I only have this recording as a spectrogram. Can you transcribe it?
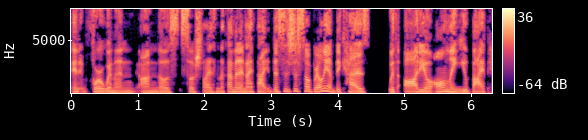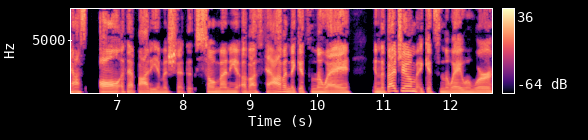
and for women, um, those socializing the feminine, I thought this is just so brilliant because with audio only, you bypass all of that body image shit that so many of us have and that gets in the way in the bedroom. It gets in the way when we're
